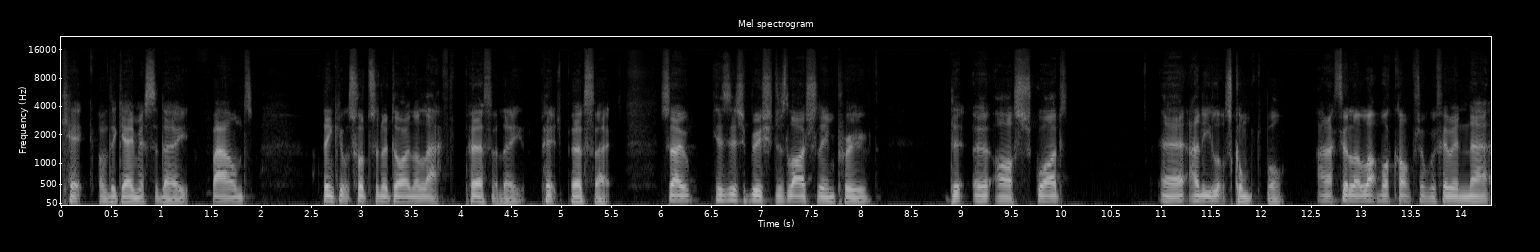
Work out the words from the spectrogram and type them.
kick of the game yesterday found I think it was Hudson Odoi on the left perfectly, pitch perfect. So his distribution has largely improved. The, uh, our squad, uh, and he looks comfortable. And I feel a lot more confident with him in net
